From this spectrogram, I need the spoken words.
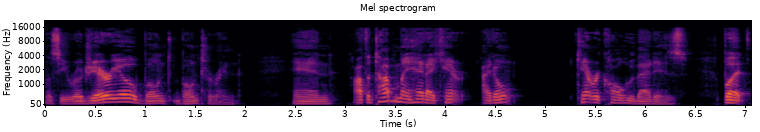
let's see, Rogerio Bontorin. And off the top of my head, I can't, I don't can't recall who that is. But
